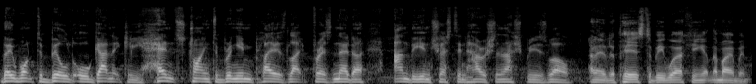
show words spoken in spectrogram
They want to build organically, hence trying to bring in players like Fresneda and the interest in Harrison Ashby as well. And it appears to be working at the moment.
